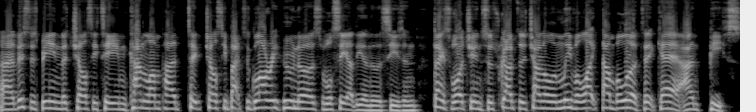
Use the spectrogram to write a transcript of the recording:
Uh, this has been the Chelsea team. Can Lampard take Chelsea back to glory? Who knows? We'll see at the end of the season. Thanks for watching. Subscribe to the channel and leave a like down below. Take care and peace.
